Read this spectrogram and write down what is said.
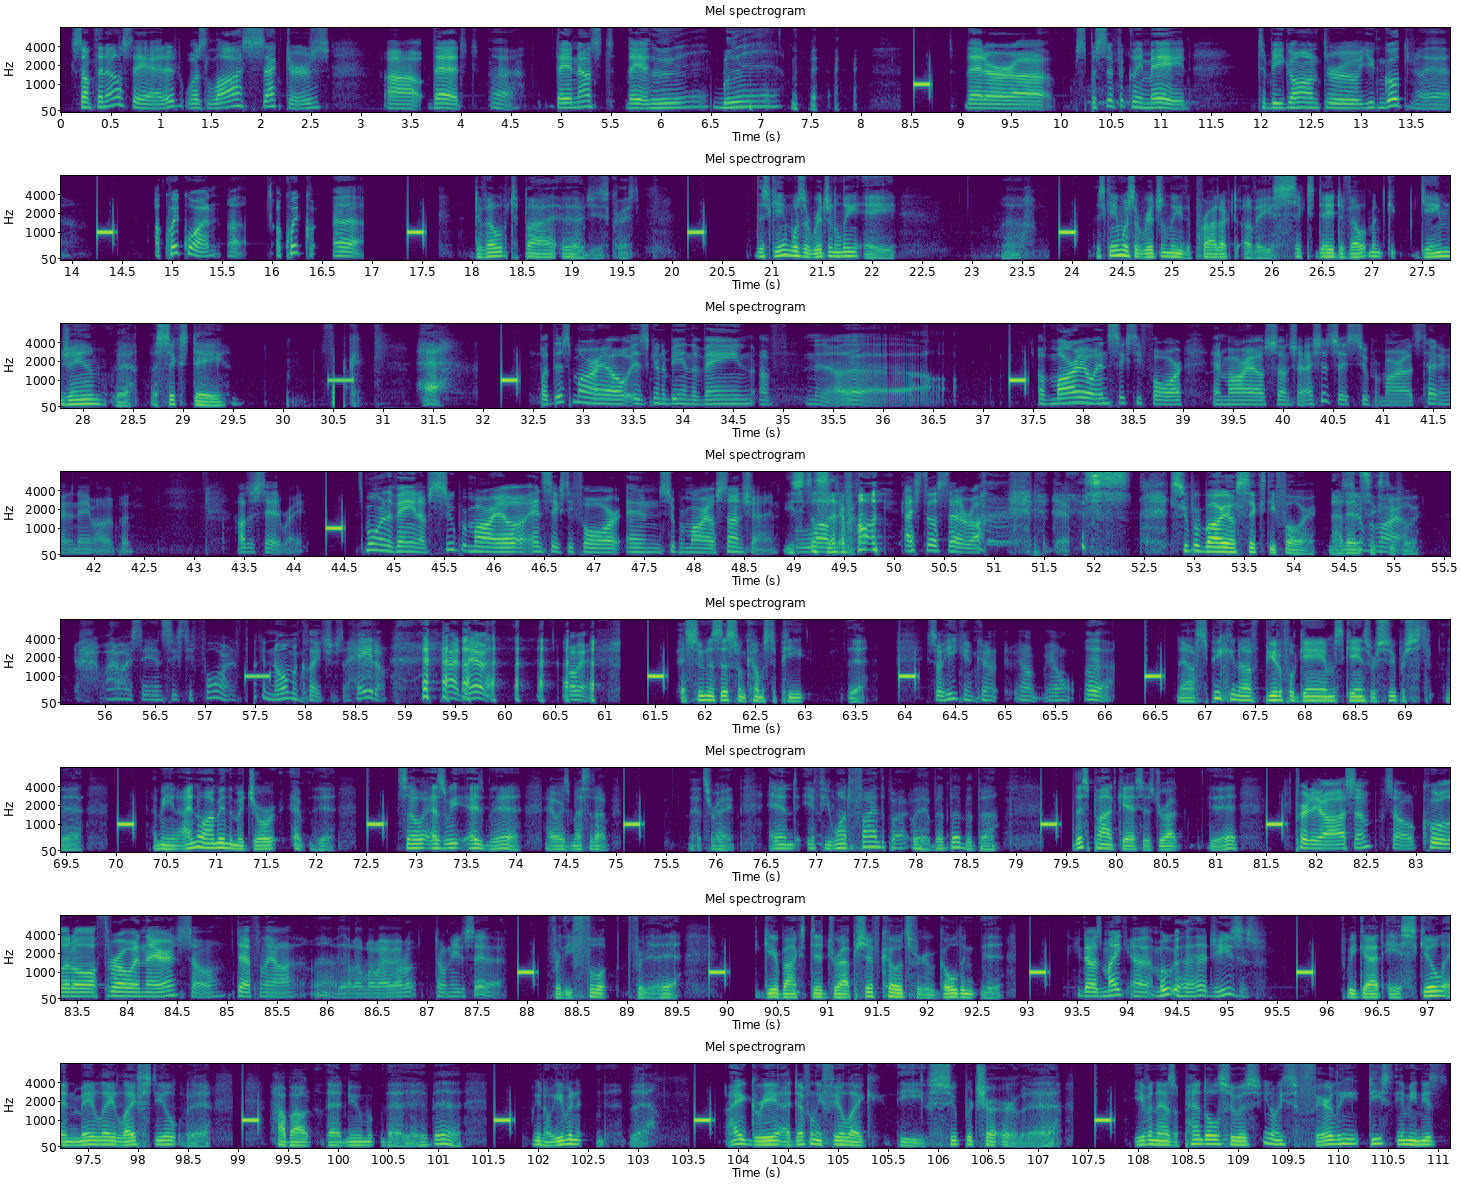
something else they added was Lost Sectors uh, that uh, they announced they that are uh, specifically made to be gone through. You can go through uh, a quick one, uh, a quick. Uh, developed by oh Jesus Christ. This game was originally a uh, this game was originally the product of a 6-day development g- game jam, a 6-day fuck. but this Mario is going to be in the vein of uh, of Mario N64 and Mario Sunshine. I should say Super Mario. It's technically the name of it, but I'll just say it right. It's more in the vein of Super Mario N64 and Super Mario Sunshine. You still Love said it wrong. I still said it wrong. Super Mario 64, not Super N64. Mario. Why do I say N64? Fucking nomenclatures. I hate them. God damn it. Okay. As soon as this one comes to P, yeah. so he can, con- you know, you know ugh. Now, speaking of beautiful games, games were super. St- bleh. I mean, I know I'm in the majority. so as we, as, bleh, I always mess it up. That's right. And if you want to find the po- bleh, blah, blah, blah, blah. this podcast is dropped. bleh. pretty awesome. So cool little throw in there. So definitely, aw- don't need to say that. for the full for the. Gearbox did drop shift codes for golden. bleh. He does Mike. Uh, mo- uh, Jesus, We got a skill and melee lifesteal. bleh. How about that new? bleh, bleh. You know, even. bleh. I agree. I definitely feel like the supercharger. Even as a Pendles, who is, you know, he's fairly decent. I mean, he's.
